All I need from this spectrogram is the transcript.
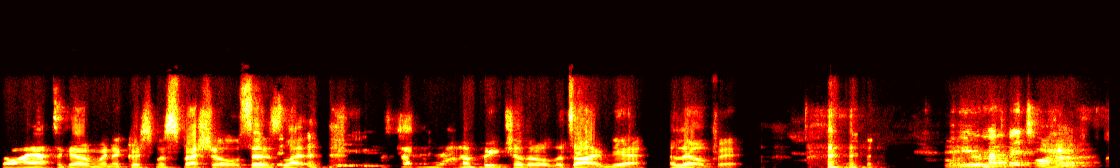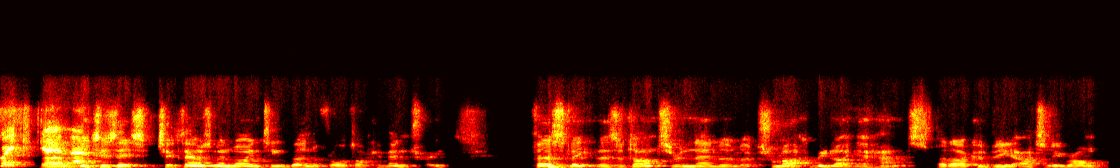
so i had to go and win a christmas special. So it's like one up each other all the time. Yeah a little bit. Have you remembered? I have. Quick um, it is this. 2019 burn the floor documentary Firstly, there's a dancer in there that looks remarkably like Johannes, but I could be utterly wrong.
